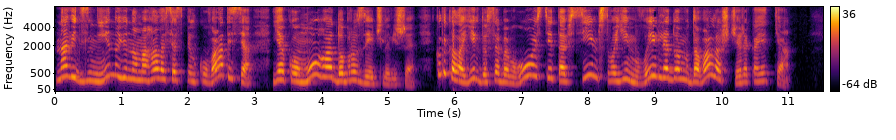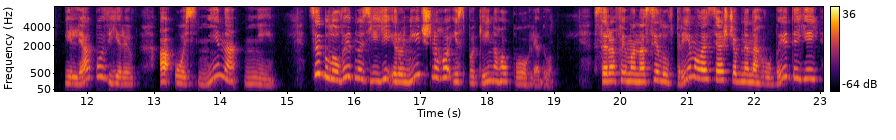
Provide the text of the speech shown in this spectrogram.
Навіть з Ніною намагалася спілкуватися якомога доброзичливіше, кликала їх до себе в гості та всім своїм виглядом вдавала щире каяття. Ілля повірив, а ось Ніна ні. Це було видно з її іронічного і спокійного погляду. Серафима на силу втрималася, щоб не нагрубити їй,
